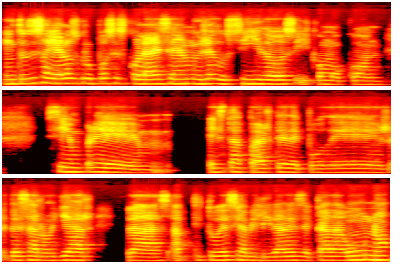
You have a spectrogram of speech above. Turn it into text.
entonces allá los grupos escolares eran muy reducidos y como con siempre mm, esta parte de poder desarrollar las aptitudes y habilidades de cada uno.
